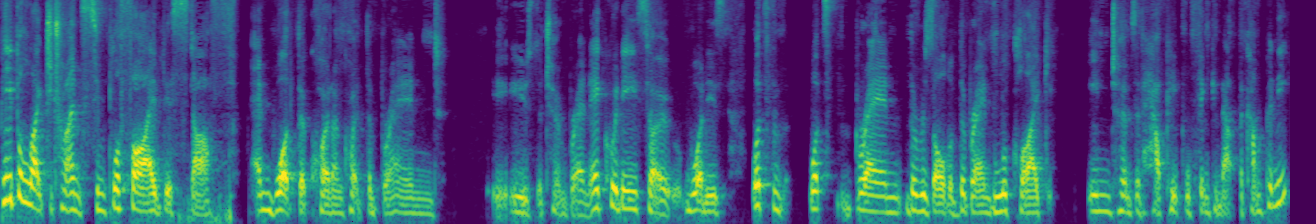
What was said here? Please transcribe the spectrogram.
people like to try and simplify this stuff and what the quote unquote the brand use the term brand equity. So what is what's the what's the brand the result of the brand look like in terms of how people think about the company.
